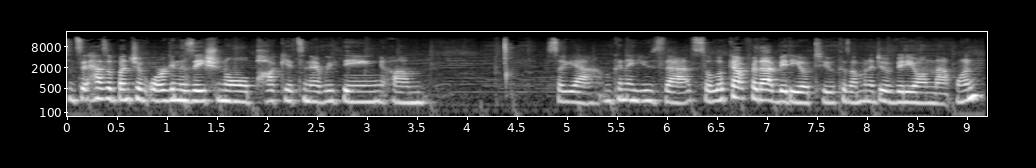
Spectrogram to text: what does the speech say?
since it has a bunch of organizational pockets and everything. Um, so yeah, I'm gonna use that. So look out for that video too, because I'm gonna do a video on that one.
